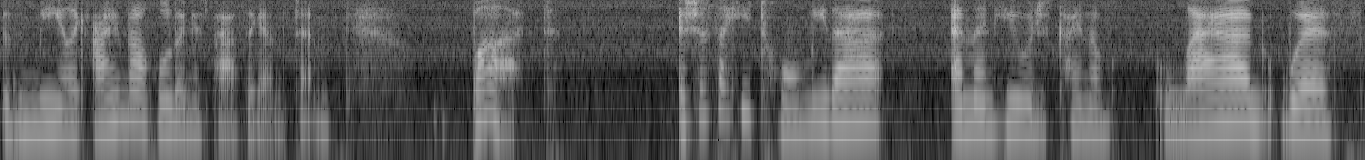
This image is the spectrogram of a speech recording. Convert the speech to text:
is me. Like, I am not holding his past against him. But it's just that he told me that and then he would just kind of lag with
